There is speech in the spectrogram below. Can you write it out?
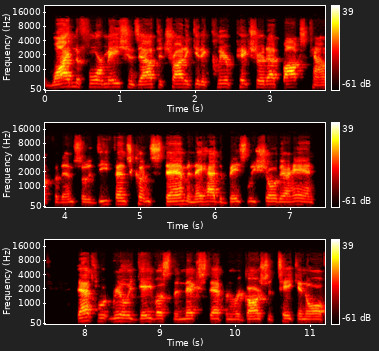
widen the formations out to try to get a clear picture of that box count for them so the defense couldn't stem and they had to basically show their hand. That's what really gave us the next step in regards to taking off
